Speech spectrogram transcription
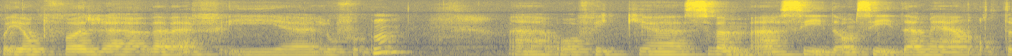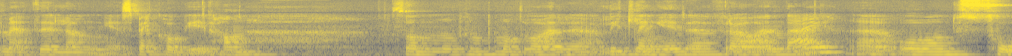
på jobb for eh, WWF i eh, Lofoten. og fikk svømme side om side med en åtte meter lang spekkhoggerhann. Som, som, på en måte var litt lenger fra enn deg, og du så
